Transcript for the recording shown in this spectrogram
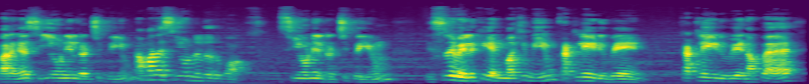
பாருங்க சியோனில் ரட்சிப்பையும் நம்ம தான் சியோனில் இருக்கோம். சியோனில் ரட்சிப்பையும் இஸ்ரேவேலுக்கு என் மகிமையும் கட்டளையிடுவேன். கட்டளையிடுவேன். அப்போ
